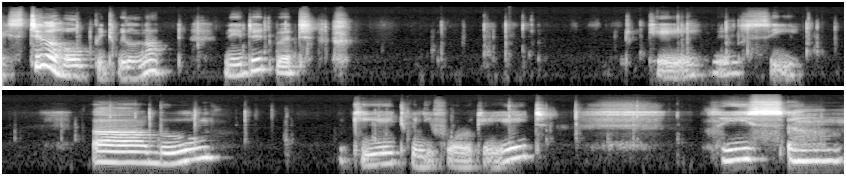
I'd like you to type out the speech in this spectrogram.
I still hope it will not need it, but okay, we'll see. Uh, boom. Okay, 8, 24, okay, 8. Please, um,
